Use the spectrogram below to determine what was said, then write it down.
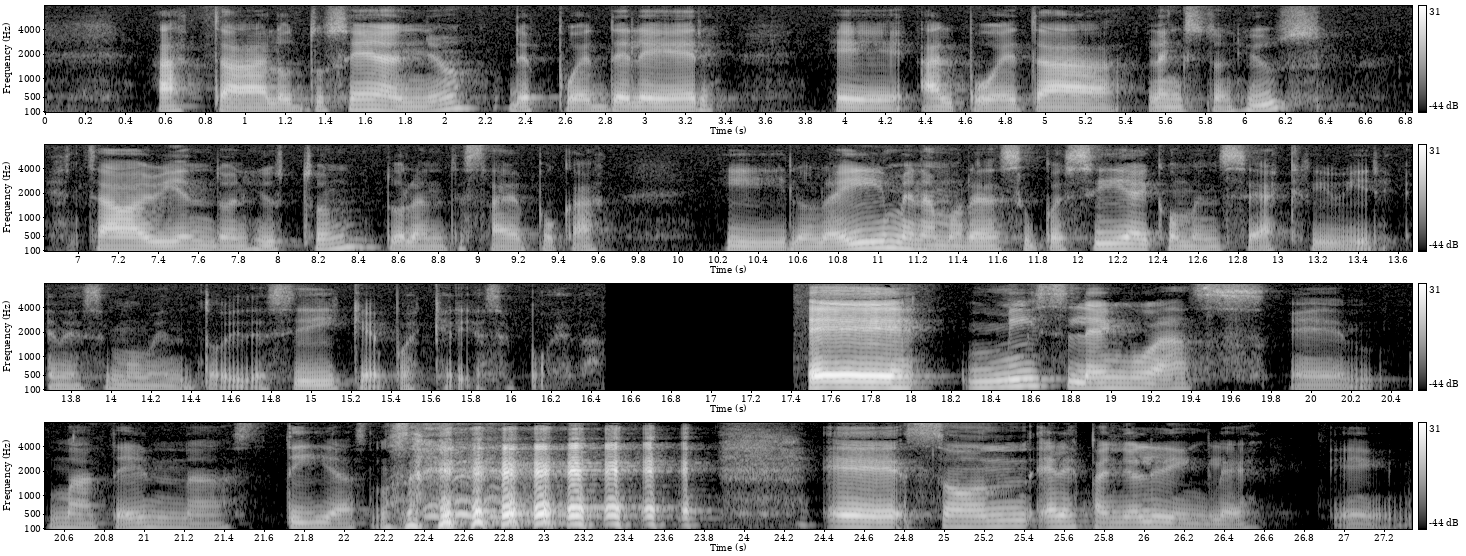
hasta los 12 años, después de leer eh, al poeta Langston Hughes. Estaba viviendo en Houston durante esa época y lo leí, me enamoré de su poesía y comencé a escribir en ese momento y decidí que pues quería ser poeta. Eh, mis lenguas eh, maternas, tías, no sé, eh, son el español y el inglés.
